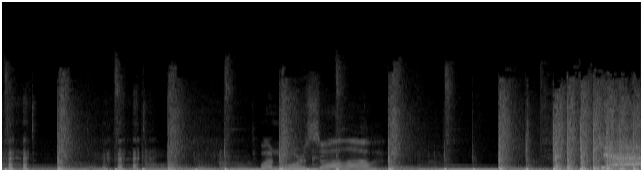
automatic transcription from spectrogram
One more solo. You're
